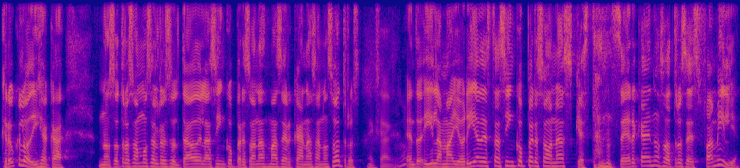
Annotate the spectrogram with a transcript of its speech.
creo que lo dije acá, nosotros somos el resultado de las cinco personas más cercanas a nosotros. Exacto. Y la mayoría de estas cinco personas que están cerca de nosotros es familia.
